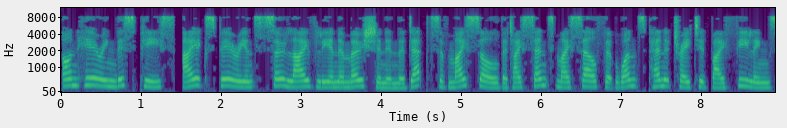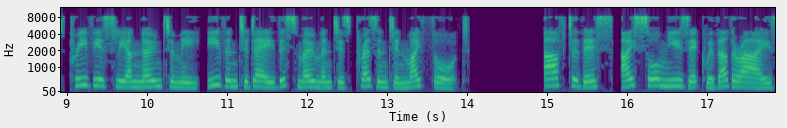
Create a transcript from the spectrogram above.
on hearing this piece, I experienced so lively an emotion in the depths of my soul that I sensed myself at once penetrated by feelings previously unknown to me, even today this moment is present in my thought. After this, I saw music with other eyes,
